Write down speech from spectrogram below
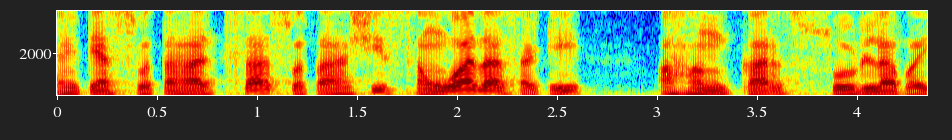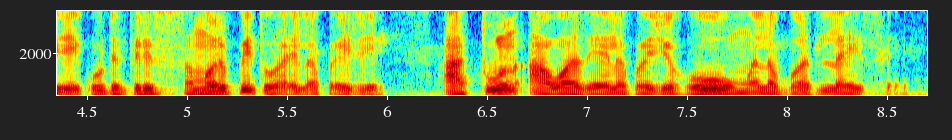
आणि त्या स्वतःचा स्वतःशी संवादासाठी अहंकार सोडला पाहिजे कुठेतरी समर्पित व्हायला पाहिजे. आतून आवाज यायला पाहिजे हो मला बदलायचं आहे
